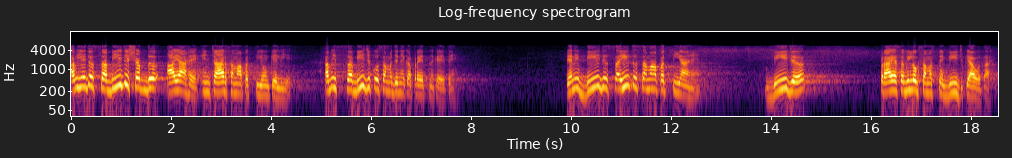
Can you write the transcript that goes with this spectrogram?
अब ये जो सबीज शब्द आया है इन चार समापत्तियों के लिए, अब इस सबीज को समझने का प्रयत्न कहते हैं। यानी बीज सहित समापत्तियाँ हैं। बीज, प्राय सभी लोग समझते हैं बीज क्या होता है।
